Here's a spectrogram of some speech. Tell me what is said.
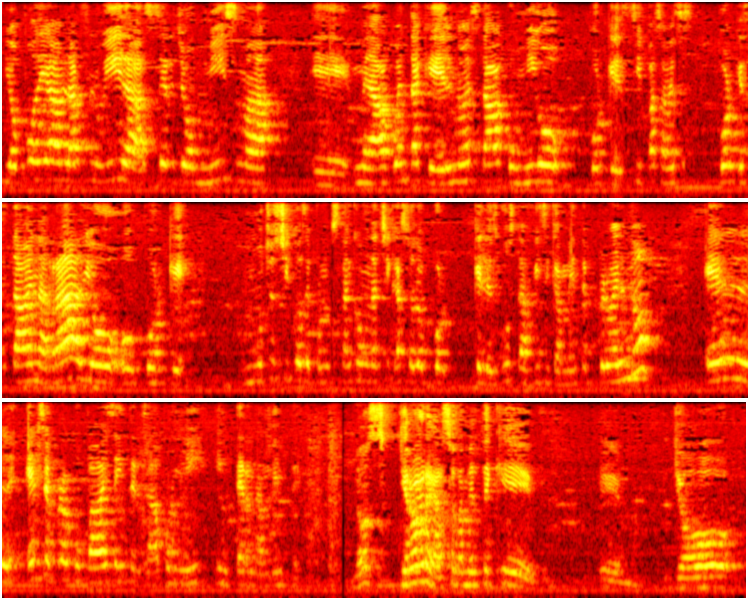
yo podía hablar fluida, ser yo misma, eh, me daba cuenta que él no estaba conmigo porque sí pasa a veces, porque estaba en la radio o porque muchos chicos de pronto están con una chica solo porque les gusta físicamente, pero él no, él, él se preocupaba y se interesaba por mí internamente. No, quiero agregar solamente que eh, yo,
